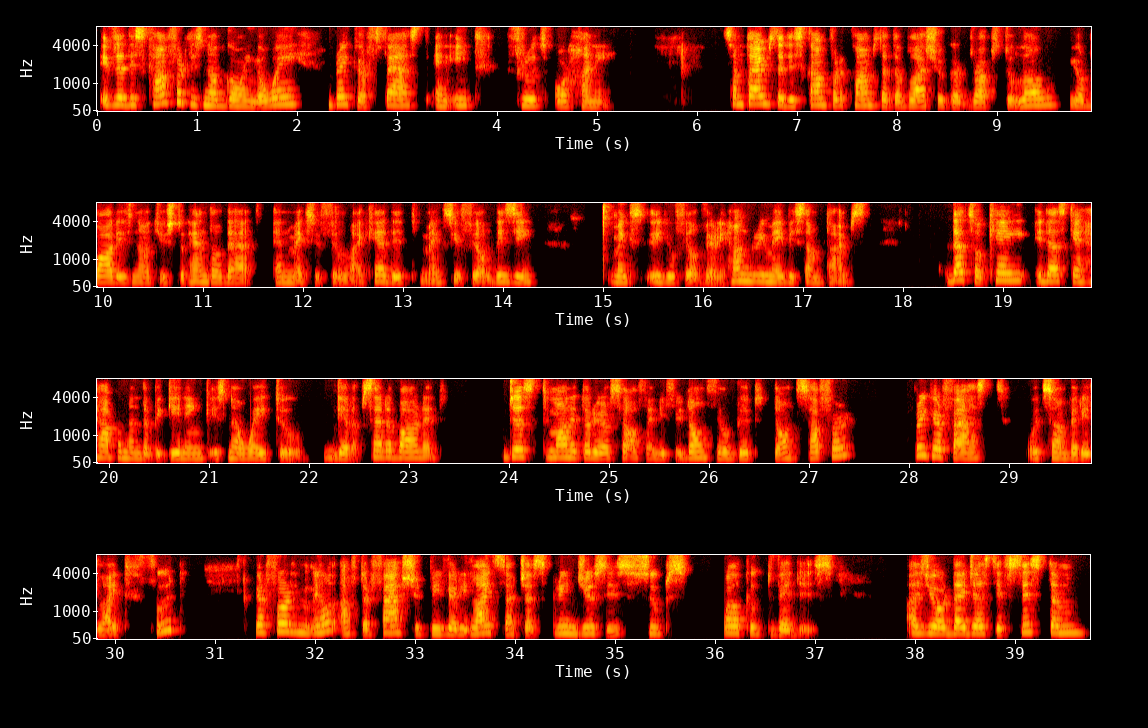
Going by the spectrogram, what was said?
If the discomfort is not going away, break your fast and eat fruits or honey. Sometimes the discomfort comes that the blood sugar drops too low. Your body is not used to handle that and makes you feel lightheaded, makes you feel dizzy, makes you feel very hungry, maybe sometimes. That's okay. It does can happen in the beginning. It's no way to get upset about it. Just monitor yourself, and if you don't feel good, don't suffer. Break your fast with some very light food. Your first meal after fast should be very light, such as green juices, soups, well-cooked veggies. As your digestive system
